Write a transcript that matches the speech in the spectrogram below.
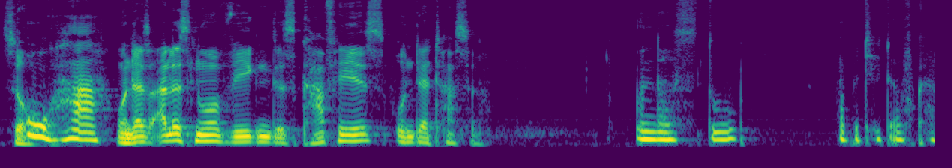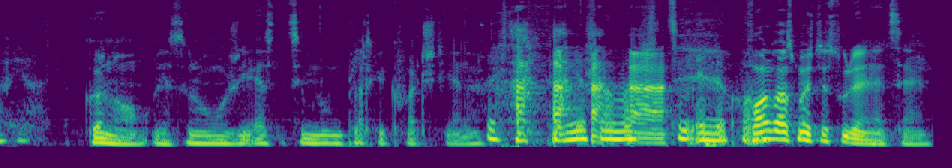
So. Oha. Und das alles nur wegen des Kaffees und der Tasse. Und dass du Appetit auf Kaffee hast. Genau. Und jetzt sind wir die ersten zehn Minuten platt gequatscht hier. Ne? Richtig. Wir schon mal zum Ende kommen. Von was möchtest du denn erzählen?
